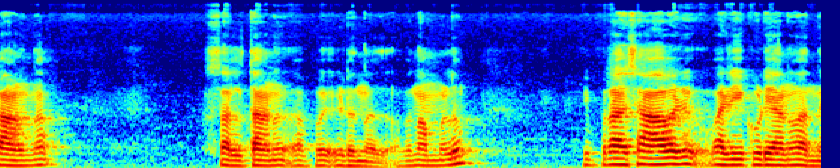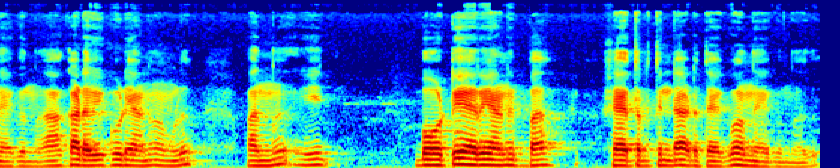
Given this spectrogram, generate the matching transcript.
കാണുന്ന സ്ഥലത്താണ് അപ്പോൾ ഇടുന്നത്. അപ്പോൾ നമ്മളും ഇപ്രാവശ്യം ആ വഴി വഴി കൂടിയാണ് വന്നേക്കുന്നത്. ആ കടവിൽ കൂടിയാണ് നമ്മൾ വന്ന് ഈ ബോട്ട് കയറിയാണ് ഇപ്പം ക്ഷേത്രത്തിന്റെ അടുത്തേക്ക് വന്നേക്കുന്നത്.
